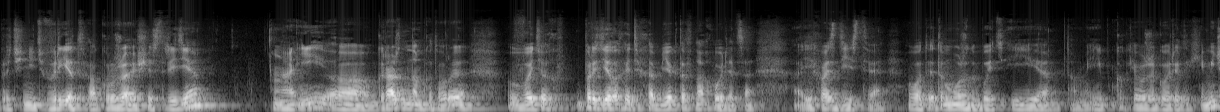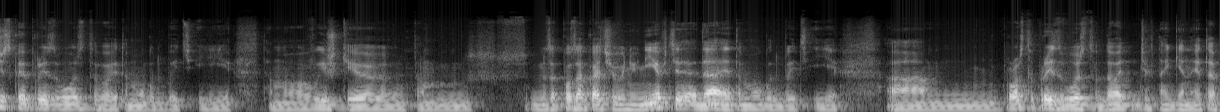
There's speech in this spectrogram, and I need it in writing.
причинить вред окружающей среде, и гражданам, которые в этих пределах этих объектов находятся, их воздействие. Вот, это может быть и, там, и, как я уже говорил, и химическое производство, это могут быть и там, вышки там, по закачиванию нефти, да, это могут быть и просто производство да, техногена, это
